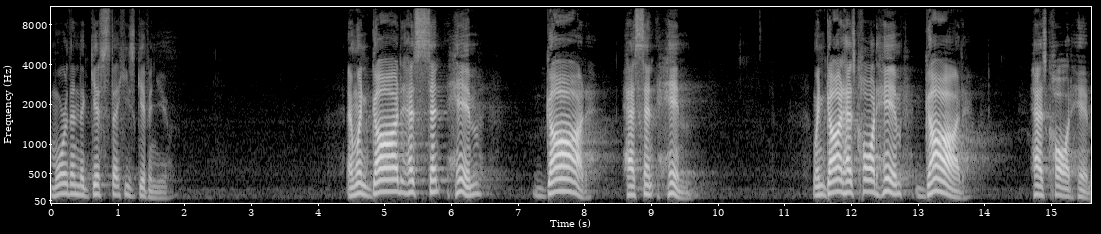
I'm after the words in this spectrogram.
more than the gifts that he's given you. And when God has sent him, God has sent him. When God has called him, God has called him.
